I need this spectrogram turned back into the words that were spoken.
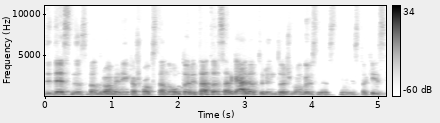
didesnis bendruomeniai kažkoks ten autoritetas ar galę turintis žmogus, nes nu, jis tokiais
